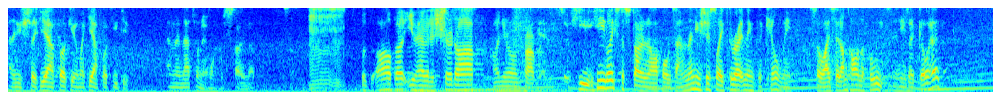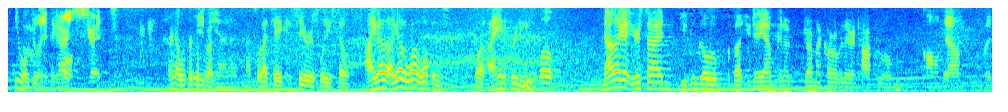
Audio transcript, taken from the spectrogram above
And then he's just like, yeah, fuck you. I'm like, yeah, fuck you too. And then that's when it started up. So, It's all about you having a shirt off on your own property. so he he likes to start it off all the time. And then he's just like threatening to kill me. So I said, I'm calling the police. And he's like, go ahead. He won't do anything. Oh, Alright. Bullshit. I know, but that's a threat, man. and That's what I take seriously. So I got I got a lot of weapons, but I ain't afraid to use them. Well, now that I got your side, you can go about your day. I'm gonna drive my car over there and talk to him, calm him down. But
